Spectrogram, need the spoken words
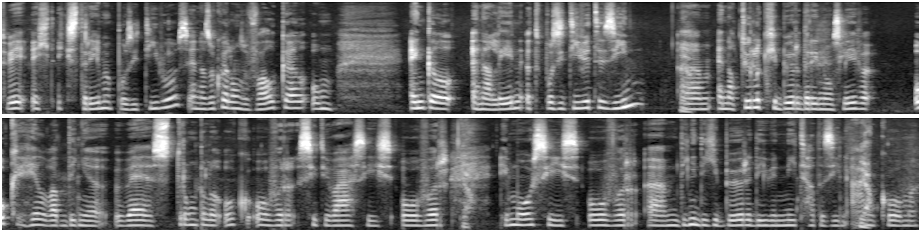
twee echt extreme positivo's. En dat is ook wel onze valkuil om enkel en alleen het positieve te zien. Ehm, en natuurlijk gebeuren er in ons leven ook heel wat dingen. Wij strompelen ook over situaties, over Ja. emoties, over ehm, dingen die gebeuren die we niet hadden zien aankomen.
